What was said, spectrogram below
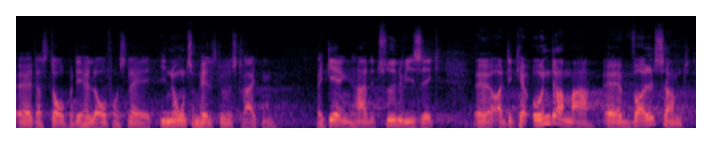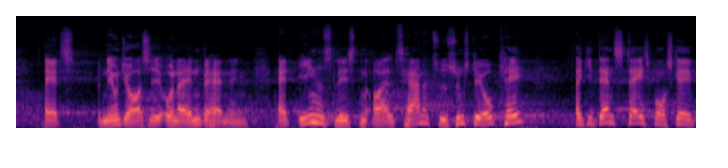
øh, der står på det her lovforslag, i nogen som helst udstrækning. Regeringen har det tydeligvis ikke. Og det kan undre mig voldsomt, at, nævnte jeg også under anden behandling, at enhedslisten og Alternativet synes, det er okay at give dansk statsborgerskab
